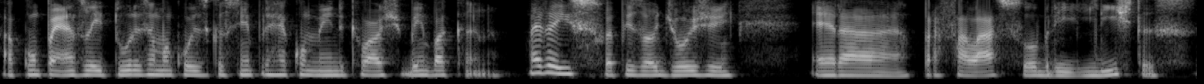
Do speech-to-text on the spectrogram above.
acompanhar as leituras, é uma coisa que eu sempre recomendo, que eu acho bem bacana. Mas é isso, o episódio de hoje era para falar sobre listas,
